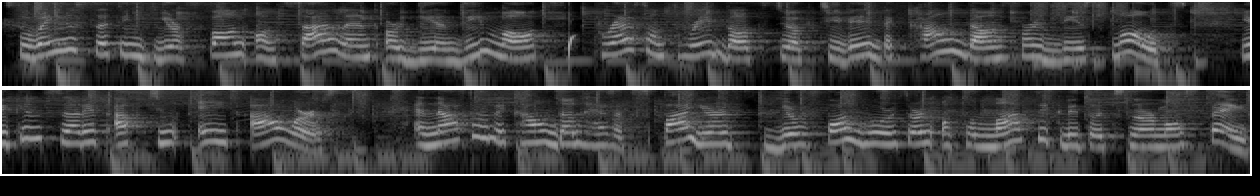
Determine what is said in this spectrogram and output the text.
So when you're setting your phone on silent or DND modes, press on three dots to activate the countdown for these modes. You can set it up to 8 hours and after the countdown has expired, your phone will return automatically to its normal state.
